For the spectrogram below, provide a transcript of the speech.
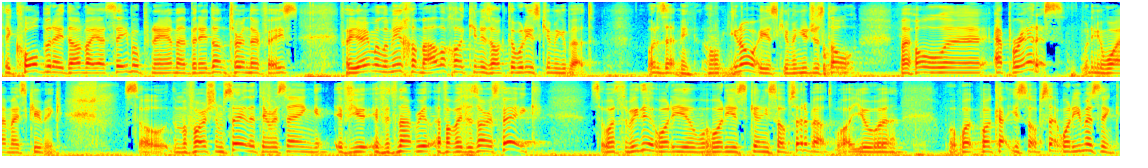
They called bnei dan. Vayasebu pneim, and bnei dan turned their face. Malacha. What are you skimming about? What does that mean? Oh, you know why you're skimming. You just stole my whole uh, apparatus. What do you mean? Why am I skimming? So the Mefarshim say that they were saying if you if it's not real if Avodah is fake, so what's the big deal? What are you What are you getting so upset about? Why you uh, what, what got you so upset? What are you missing?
